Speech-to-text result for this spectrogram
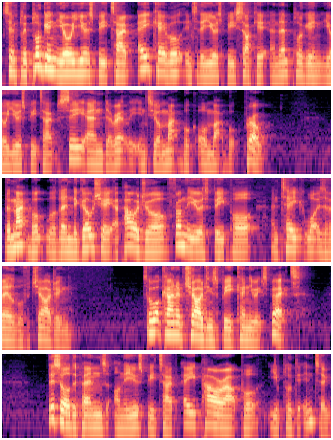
Simply plug in your USB Type A cable into the USB socket and then plug in your USB Type C end directly into your MacBook or MacBook Pro. The MacBook will then negotiate a power draw from the USB port and take what is available for charging. So what kind of charging speed can you expect? This all depends on the USB Type A power output you plugged it into.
